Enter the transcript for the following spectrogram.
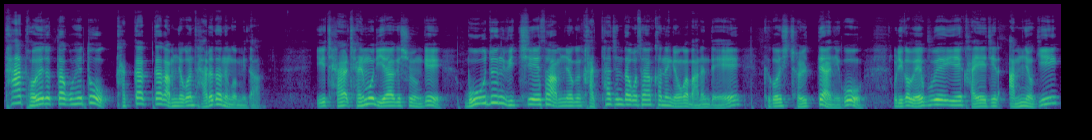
다 더해졌다고 해도 각각각 압력은 다르다는 겁니다. 이게 잘, 잘못 이해하기 쉬운 게 모든 위치에서 압력은 같아진다고 생각하는 경우가 많은데 그것이 절대 아니고 우리가 외부에 의해 가해진 압력이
